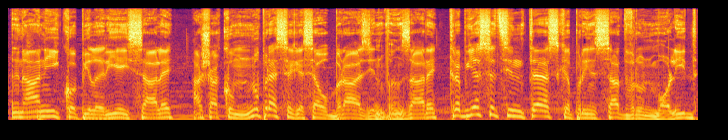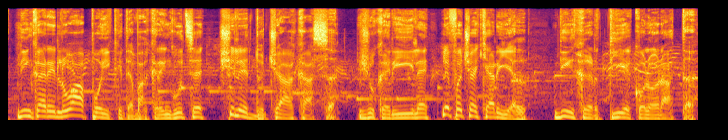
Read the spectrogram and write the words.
În anii copilăriei sale, așa cum nu prea se găseau brazi în vânzare, trebuia să țintească prin sat vreun molid, din care lua apoi câteva crenguțe și le ducea acasă. Jucăriile le făcea chiar el, din hârtie colorată.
